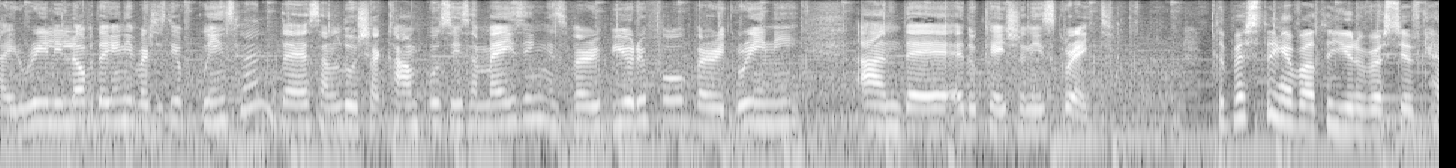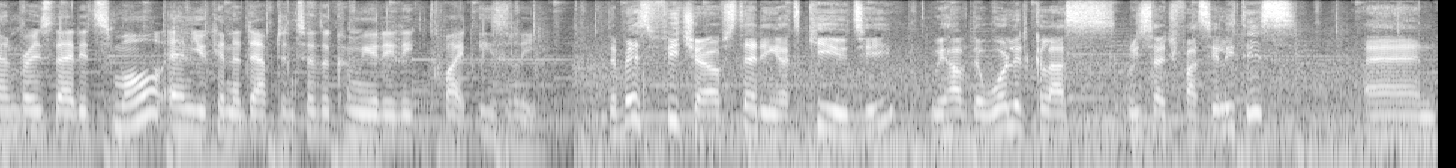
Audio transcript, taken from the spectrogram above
I really love the University of Queensland. The St. Lucia campus is amazing, it's very beautiful, very greeny, and the education is great. The best thing about the University of Canberra is that it's small and you can adapt into the community quite easily. The best feature of studying at QUT, we have the world-class research facilities and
